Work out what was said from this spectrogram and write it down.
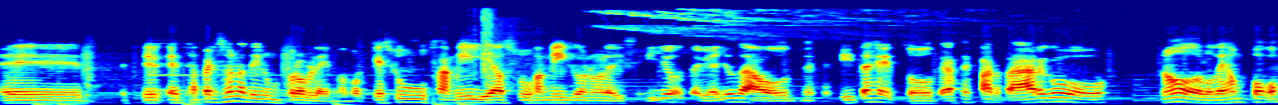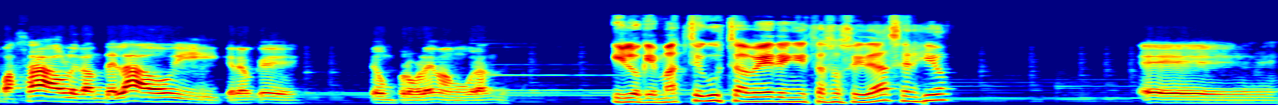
eh, esta persona tiene un problema, porque su familia o sus amigos no le dicen, y yo te voy a ayudar, o necesitas esto, o te hace falta algo, o no, lo deja un poco pasado, le dan de lado y creo que, es un problema muy grande. ¿Y lo que más te gusta ver en esta sociedad, Sergio? Eh,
